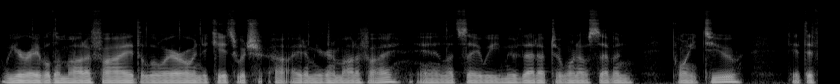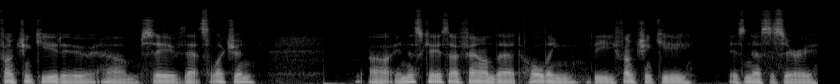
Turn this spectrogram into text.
we are able to modify the little arrow indicates which uh, item you're going to modify. And let's say we move that up to 107.2 hit the function key to um, save that selection. Uh, in this case I found that holding the function key is necessary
